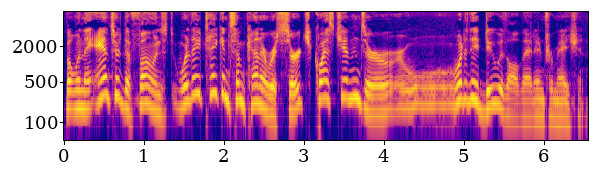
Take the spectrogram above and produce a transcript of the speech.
but when they answered the phones, were they taking some kind of research questions or what did they do with all that information?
